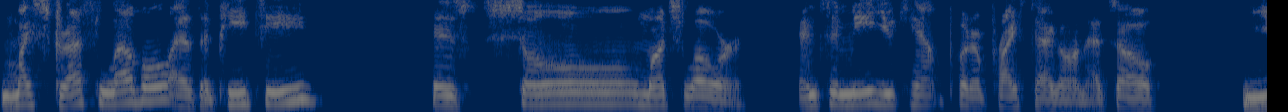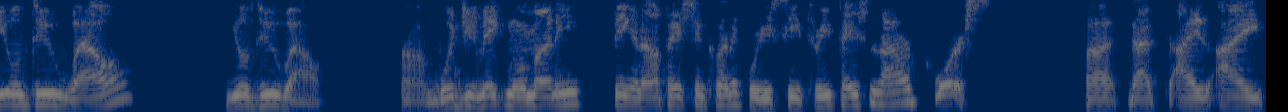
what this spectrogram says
my stress level as a PT is so much lower And to me, you can't put a price tag on that. So you'll do well. You'll do well. Um, would you make more money being an outpatient clinic where you see three patients an hour? Of course. But that's, I, I,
